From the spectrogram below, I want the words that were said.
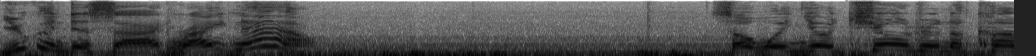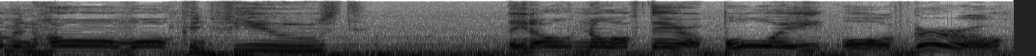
you can decide right now. So when your children are coming home all confused, they don't know if they're a boy or a girl,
